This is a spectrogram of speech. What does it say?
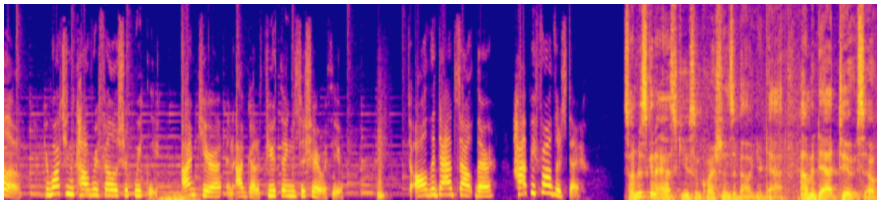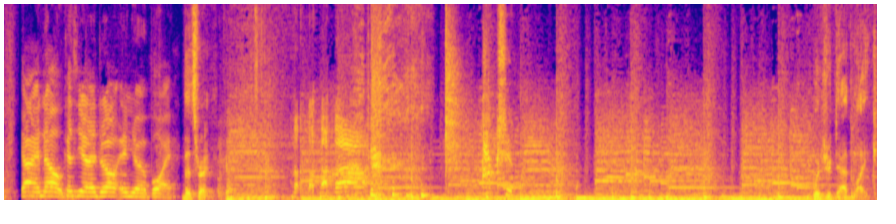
to Calvary Fellowship Weekly. I'm Kira, and I've got a few things to share with you. To all the dads out there, happy Father's Day. So I'm just going to ask you some questions about your dad. I'm a dad too, so Yeah, I know, because you're a girl and you're a boy. that's right. Okay. Action! What is your dad like?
